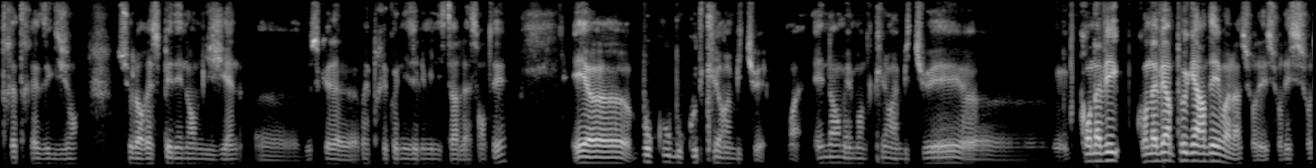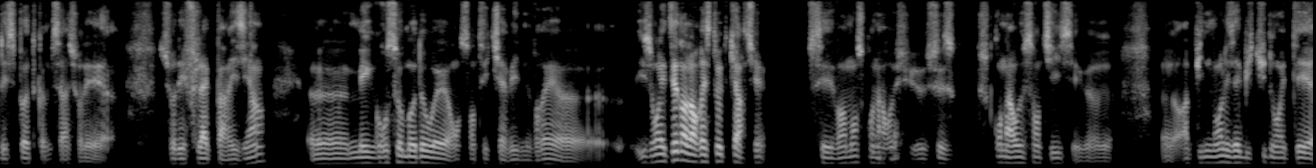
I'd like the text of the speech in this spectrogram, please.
très très exigeant sur le respect des normes d'hygiène, euh, de ce que préconisé le ministère de la Santé, et euh, beaucoup beaucoup de clients habitués, ouais, énormément de clients habitués. Euh, qu'on avait qu'on avait un peu gardé voilà sur des sur des sur des spots comme ça sur des sur des flags parisiens euh, mais grosso modo ouais on sentait qu'il y avait une vraie euh, ils ont été dans leur resto de quartier c'est vraiment ce qu'on a reçu ce qu'on a ressenti. C'est rapidement les habitudes ont été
